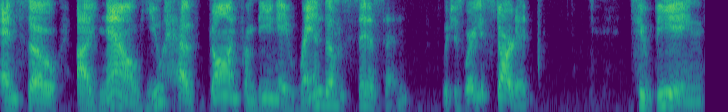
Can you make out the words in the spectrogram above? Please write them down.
And so uh, now you have gone from being a random citizen, which is where you started, to being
